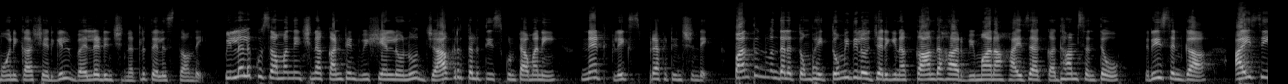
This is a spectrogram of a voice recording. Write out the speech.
మోనికా షెర్గిల్ వెల్లడించినట్లు తెలుస్తోంది. పిల్లలకు సంబంధించిన కంటెంట్ విషయంలోనూ జాగ్రత్తలు తీసుకుంటామని నెట్ఫ్లిక్స్ ప్రకటించింది. పంతొమ్మిది వందల తొంభై తొమ్మిదిలో జరిగిన కాందహార్ విమాన హైజాక్ కథాంశంతో రీసెంట్గా IC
